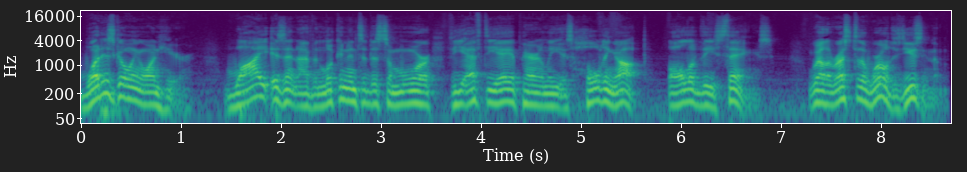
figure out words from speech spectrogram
What is going on here? Why isn't, I've been looking into this some more, the FDA apparently is holding up all of these things. Well, the rest of the world is using them.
